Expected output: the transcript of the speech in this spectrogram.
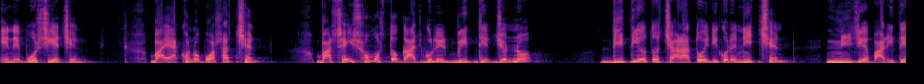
এনে বসিয়েছেন বা এখনও বসাচ্ছেন বা সেই সমস্ত গাছগুলির বৃদ্ধির জন্য দ্বিতীয়ত চারা তৈরি করে নিচ্ছেন নিজে বাড়িতে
